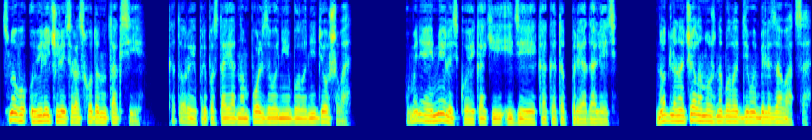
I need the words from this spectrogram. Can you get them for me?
Снова увеличились расходы на такси, которые при постоянном пользовании было недешево. У меня имелись кое-какие идеи, как это преодолеть, но для начала нужно было демобилизоваться.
